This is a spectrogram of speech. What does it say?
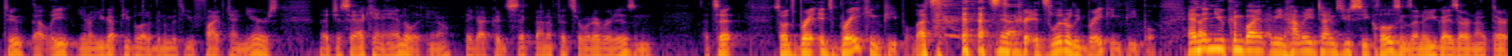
too that leave. You know, you got people that have been with you five, ten years that just say, "I can't handle it." You know, they got good sick benefits or whatever it is, and that's it. So it's bre- it's breaking people. That's that's Yeah. the, it's literally breaking people. And then you combine. I mean, how many times you see closings? I know you guys aren't out there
